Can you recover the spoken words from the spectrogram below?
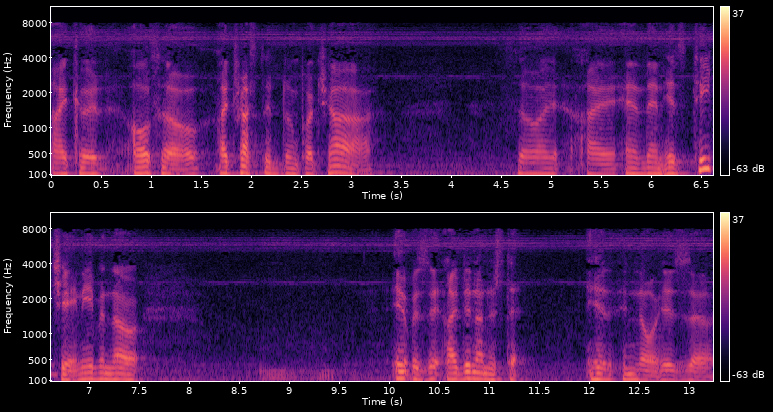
I could also, I trusted Luang Por Chah. So I, I, and then his teaching, even though it was, I didn't understand, his, you know, his, uh,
